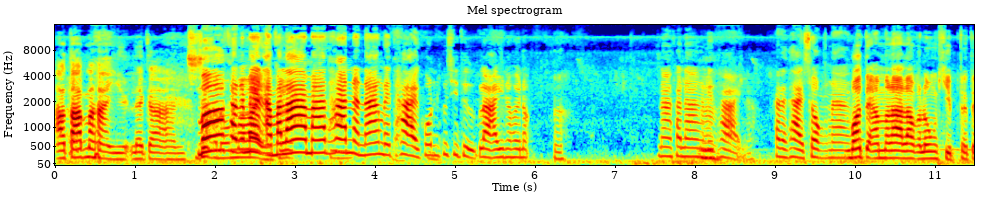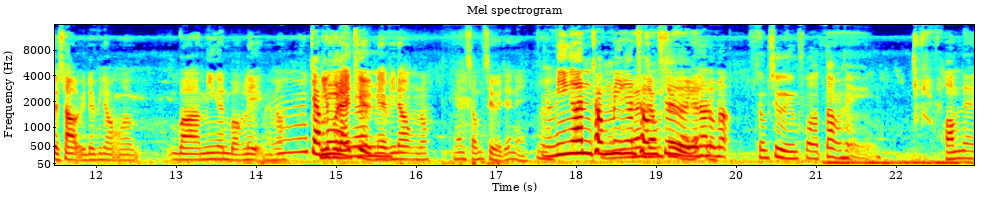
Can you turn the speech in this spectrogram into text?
เอาตับมาให้แล้วก็สิบ่ซื้คาขนามแมนไว้อามาล่ามาท่านน่ะนางได้ถ่ายคนคือสิถือกลายอยู่นะเฮ้ยเนาะเออนางคานางได้ถ่ายนะคาได้ถ่ายสองนางบอแต่อัมมาลาเราก็ลงคลิปตั้งแต่เช้าอยู่เด้อพี่น้องว่าว่ามีเงินบอกเลขนะเนาะอืมจะมีผู้ใดเงิถือเนี่ยพี่น้องเนาะ เงินสมสื่อด้วยนี่มีเงินชมมีเงินชมมีเงินชมสื่สื่อออยู่เนาะลูกเนาะชมชื่อพอตั้งให้พร้อมเลย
